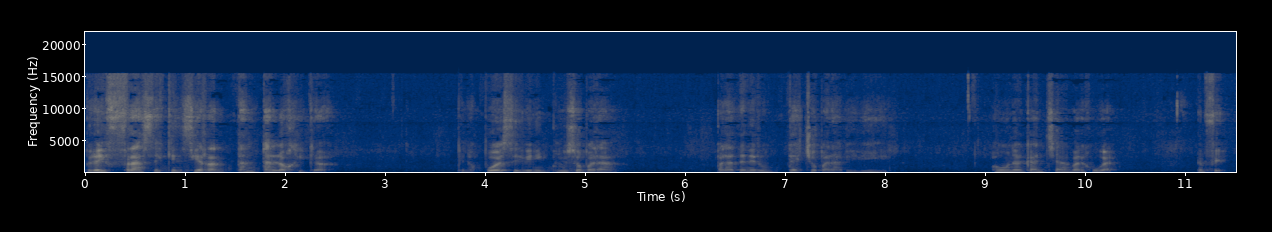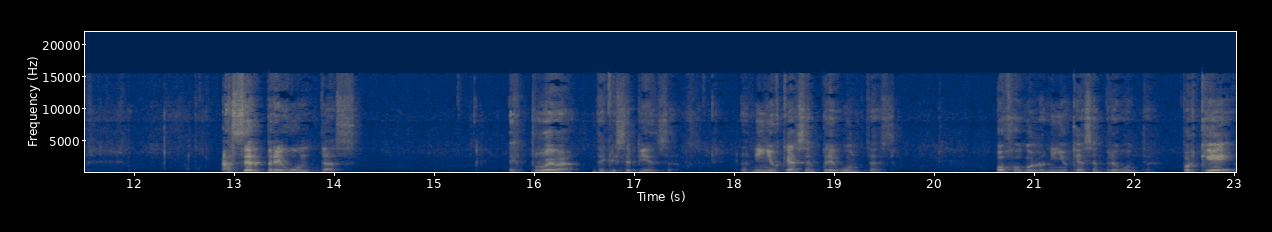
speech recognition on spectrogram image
pero hay frases que encierran tanta lógica que nos puede servir incluso para, para tener un techo para vivir o una cancha para jugar. En fin, hacer preguntas es prueba de que se piensa. Los niños que hacen preguntas, ojo con los niños que hacen preguntas. ¿Por qué?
